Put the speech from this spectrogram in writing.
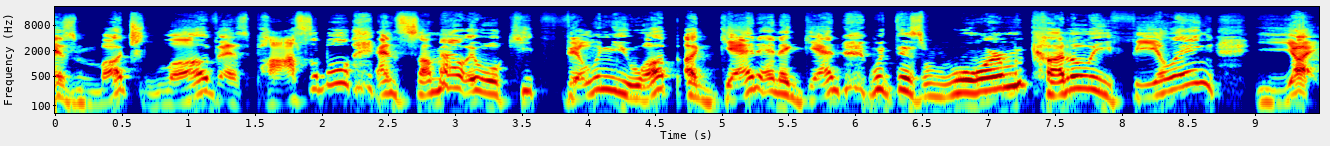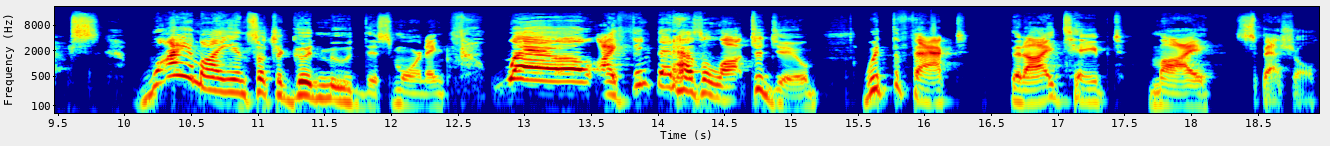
as much love as possible and somehow it will keep filling you up again and again with this warm, cuddly feeling? Yikes. Why am I in such a good mood this morning? Well, I think that has a lot to do with the fact that I taped my special.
